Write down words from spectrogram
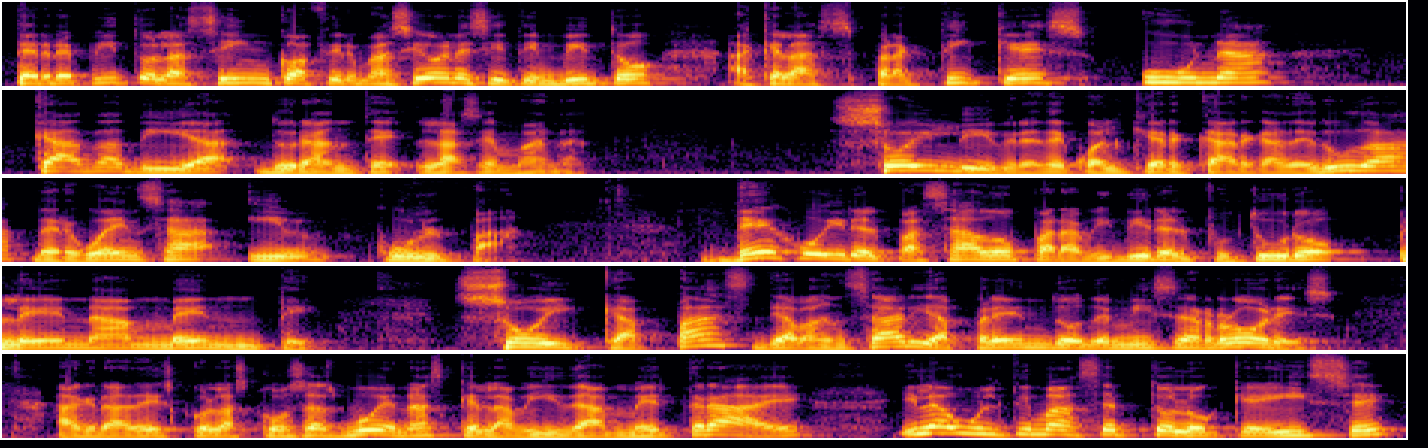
Te repito las cinco afirmaciones y te invito a que las practiques una cada día durante la semana. Soy libre de cualquier carga de duda, vergüenza y culpa. Dejo ir el pasado para vivir el futuro plenamente. Soy capaz de avanzar y aprendo de mis errores. Agradezco las cosas buenas que la vida me trae. Y la última, acepto lo que hice.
